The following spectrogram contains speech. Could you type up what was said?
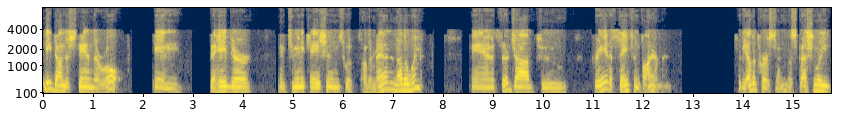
need to understand their role in behavior and communications with other men and other women. And it's their job to create a safe environment for the other person, especially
